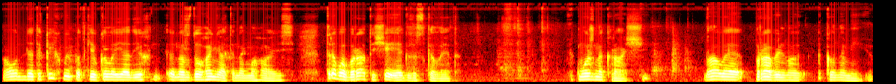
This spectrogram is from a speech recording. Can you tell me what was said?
А от для таких випадків, коли я їх наздоганяти намагаюсь, треба брати ще й екзоскелет. Як можна кращий. Ну, але правильно економію.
